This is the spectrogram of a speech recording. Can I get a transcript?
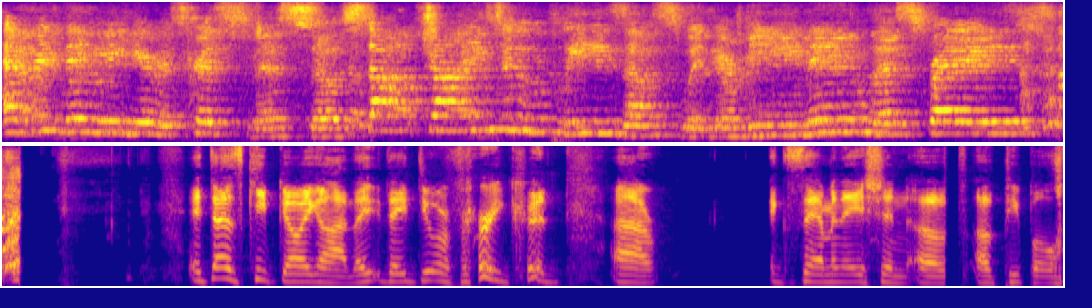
Everything we hear is Christmas, so stop trying to please us with your meaningless phrase. It does keep going on. They they do a very good uh, examination of of people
